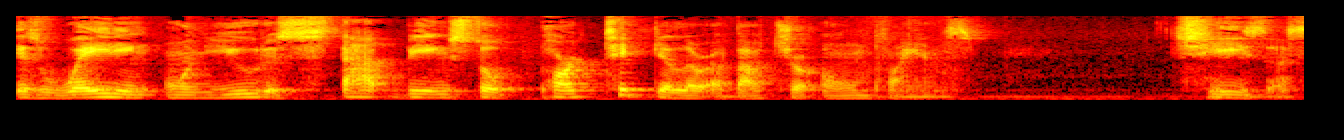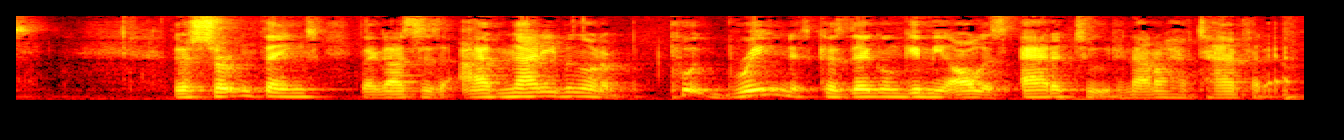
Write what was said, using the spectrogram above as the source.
is waiting on you to stop being so particular about your own plans. Jesus. There's certain things that God says, I'm not even going to put bring this because they're going to give me all this attitude, and I don't have time for that.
